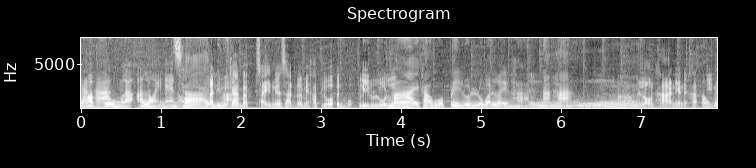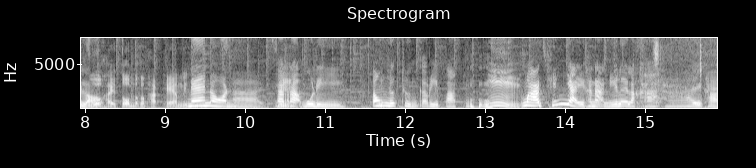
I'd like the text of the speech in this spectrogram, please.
นะมาคะปรุงแล้วอร่อยแน่นอน ใช่อันนี้มีค่ะการแบบใส่เนื้อสัตว์ด้วยไหมครับ หรือว่าเป็นหัวปลีล้วนๆเลยไม่ค่ะ หัวปลีล้วนๆเลยค่ะโอ้นะคะอ่าไปลองทานกันนะครับ ต้องกินไปลอง คั่วไข่ต้มแล้วก็ผักแก้มนี่แน่นอน ใช่ สระบุรี ต้องนึกถึงกะหรี่ปั๊บอืมมาชิ้นใหญ่ขนาดนี้เลยล่ะคะ ใช่ค่ะ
